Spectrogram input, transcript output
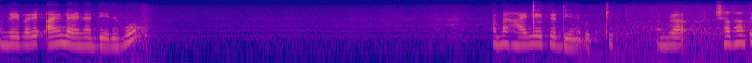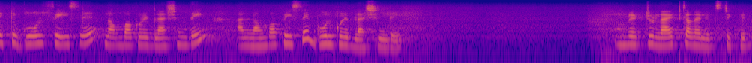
আমরা এবারে আই লাইনার দিয়ে দেব। আমরা হাইলাইটার দিয়ে নেব একটু। আমরা সাধারণত একটু গোল ফেসে লম্বা করে ব্লাশিং দিই। আর লম্বা ফেসে গোল করে ব্লাশিং দিই। আমরা একটু লাইট কালার লিপস্টিক দেব।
